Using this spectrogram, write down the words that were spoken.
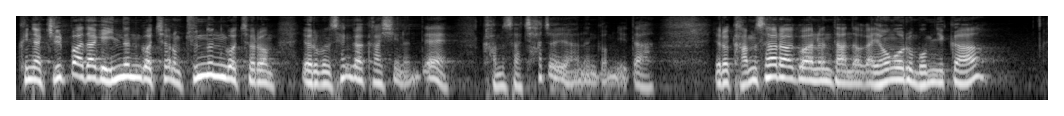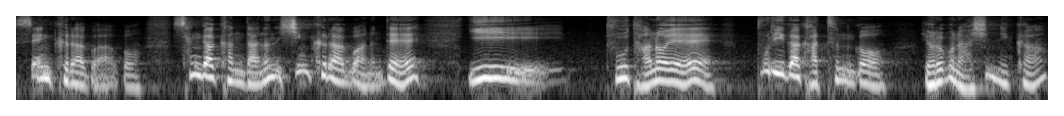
그냥 길바닥에 있는 것처럼 죽는 것처럼 여러분 생각하시는데 감사 찾아야 하는 겁니다. 여러분 감사라고 하는 단어가 영어로 뭡니까? 생크라고 하고 생각한다는 싱크라고 하는데 이 두 단어의 뿌리가 같은 거 여러분 아십니까?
